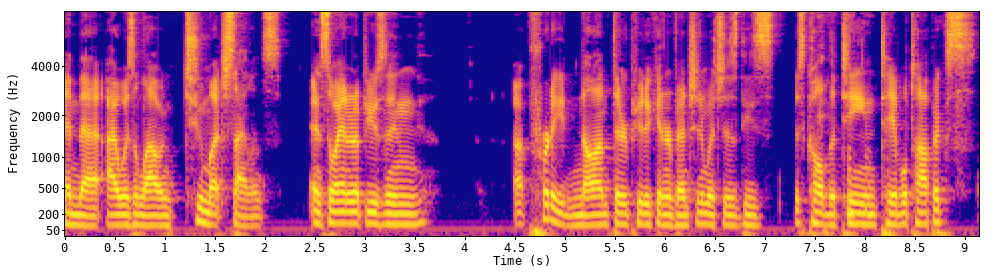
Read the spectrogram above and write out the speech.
and that I was allowing too much silence. And so I ended up using a pretty non-therapeutic intervention, which is these. It's called the teen table topics.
